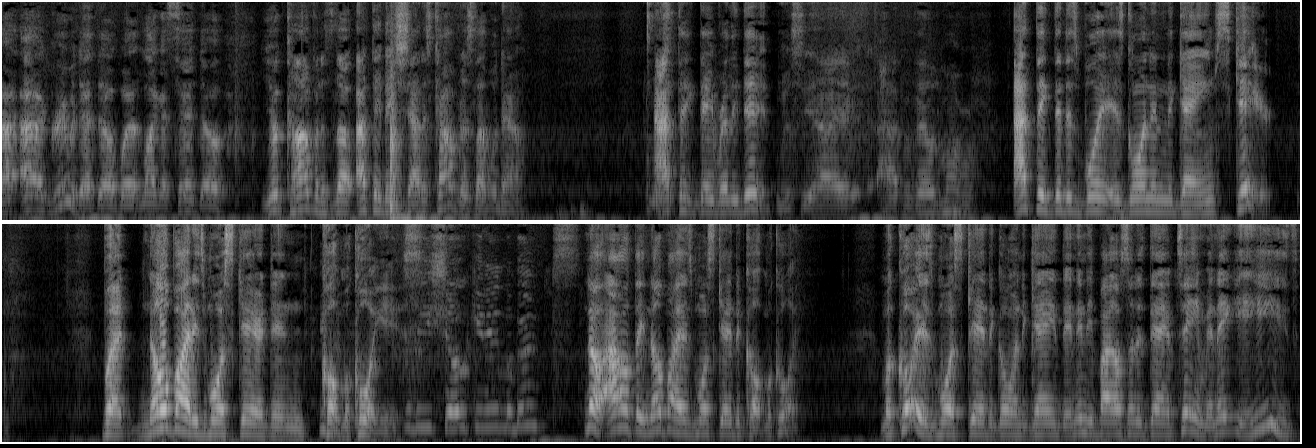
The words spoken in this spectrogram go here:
I, I agree with that though, but like I said though, your confidence level I think they shot his confidence level down. I think they really did. We'll see how it, how it prevail tomorrow. I think that this boy is going in the game scared. But nobody's more scared than Colt McCoy is. Be choking in my boots. No, I don't think nobody is more scared than Colt McCoy. McCoy is more scared to go in the game than anybody else on this damn team, and they, he's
